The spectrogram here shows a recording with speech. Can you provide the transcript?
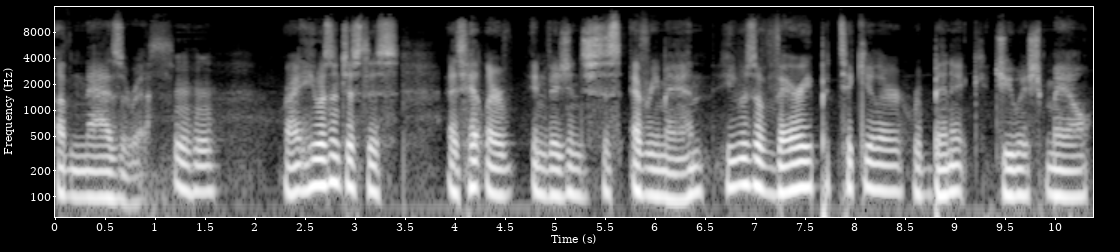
of Nazareth. Mm-hmm. Right? He wasn't just this, as Hitler envisioned, just this everyman. He was a very particular rabbinic Jewish male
